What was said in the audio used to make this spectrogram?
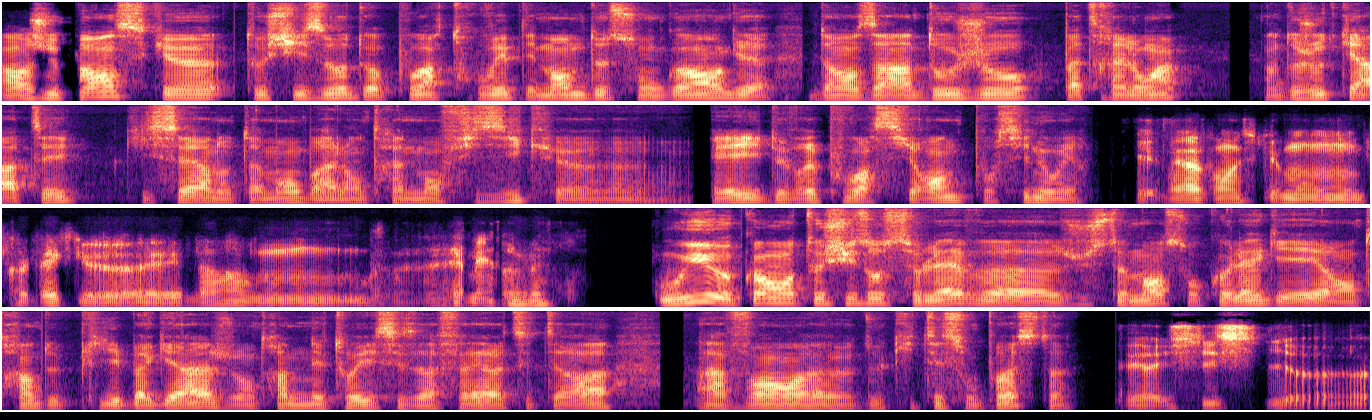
Alors je pense que Toshizo doit pouvoir trouver des membres de son gang dans un dojo pas très loin, un dojo de karaté qui sert notamment bah, à l'entraînement physique euh, et il devrait pouvoir s'y rendre pour s'y nourrir. Et- mais avant, est-ce que mon, collègue euh, est là ou jamais? Oui, euh, quand Toshizo se lève, justement, son collègue est en train de plier bagages, en train de nettoyer ses affaires, etc. avant de quitter son poste. Vérifier si euh,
